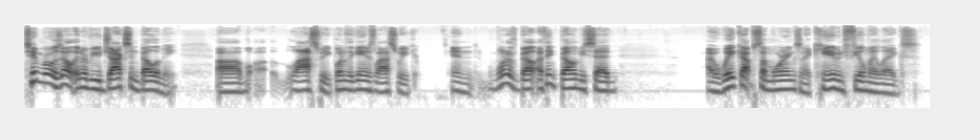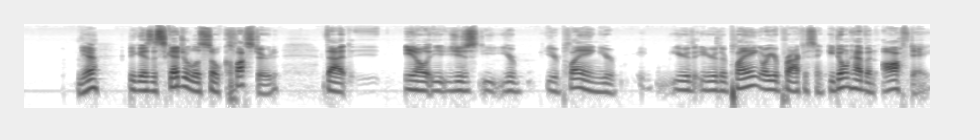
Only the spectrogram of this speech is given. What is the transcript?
Tim Roselle interviewed Jackson Bellamy uh, last week, one of the games last week, and one of Bell, I think Bellamy said, "I wake up some mornings and I can't even feel my legs Yeah. because the schedule is so clustered that you know you you just you're you're playing you're you're you're either playing or you're practicing. You don't have an off day.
